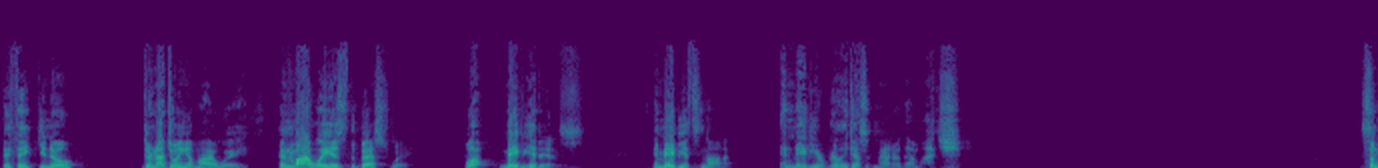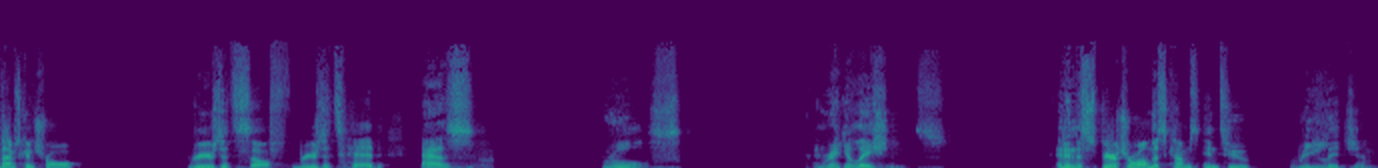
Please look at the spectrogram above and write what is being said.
They think, you know, they're not doing it my way. And my way is the best way. Well, maybe it is. And maybe it's not. And maybe it really doesn't matter that much. Sometimes control rears itself, rears its head as rules and regulations. And in the spiritual realm, this comes into religion.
